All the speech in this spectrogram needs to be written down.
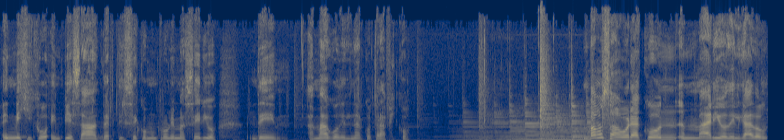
En México empieza a advertirse como un problema serio de amago del narcotráfico. Vamos ahora con Mario Delgado.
